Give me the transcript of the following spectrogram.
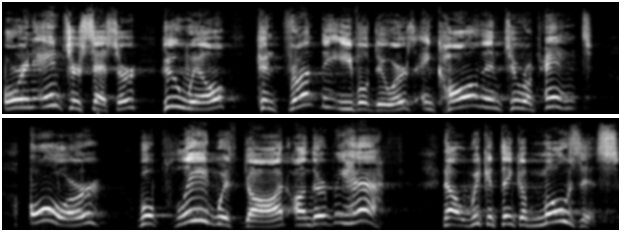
or an intercessor who will confront the evildoers and call them to repent or will plead with God on their behalf. Now, we could think of Moses.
